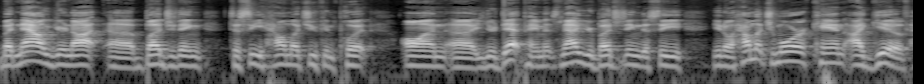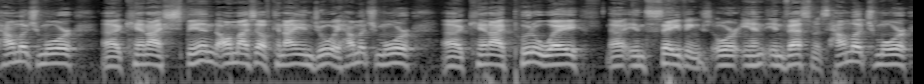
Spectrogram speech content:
But now you're not uh, budgeting to see how much you can put on uh, your debt payments. Now you're budgeting to see, you know, how much more can I give? How much more uh, can I spend on myself? Can I enjoy? How much more uh, can I put away uh, in savings or in investments? How much more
